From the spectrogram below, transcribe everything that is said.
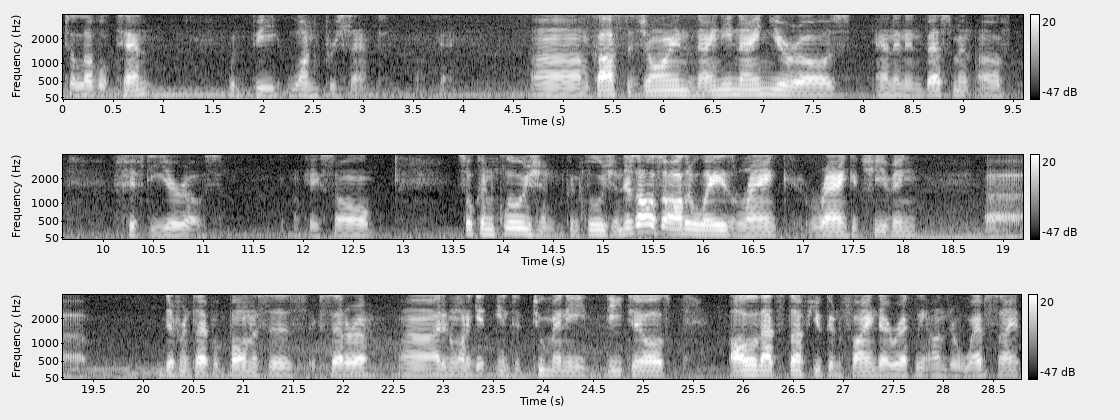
to level 10 would be 1%. Okay. Um, cost to join 99 euros and an investment of 50 euros. Okay, so so conclusion, conclusion. There's also other ways rank rank achieving uh, different type of bonuses, etc. Uh, I didn't want to get into too many details. All of that stuff you can find directly on their website.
